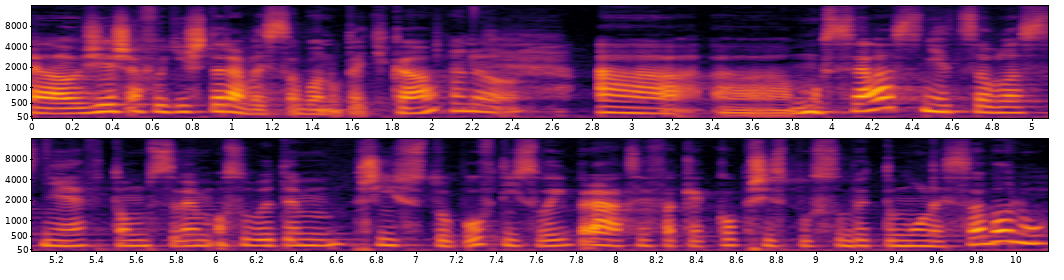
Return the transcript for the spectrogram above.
Uh, žiješ a fotíš teda v Lisabonu teďka. Ano. A, a musela jsi něco vlastně v tom svém osobitém přístupu, v té své práci fakt jako přizpůsobit tomu Lisabonu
